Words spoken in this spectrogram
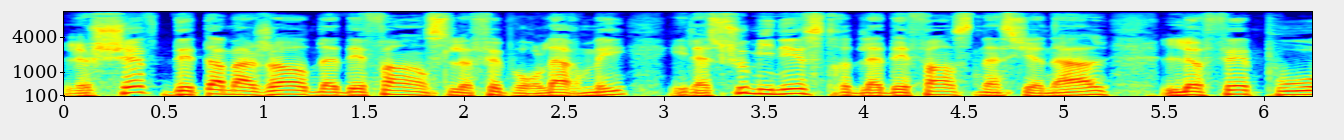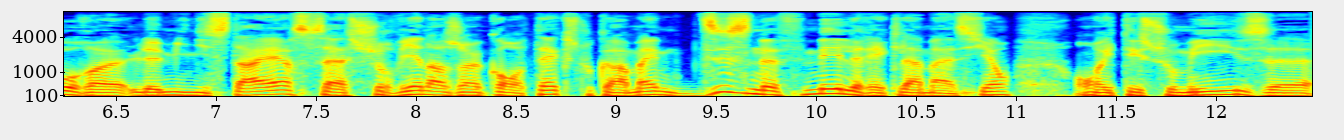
Le chef d'état-major de la Défense le fait pour l'armée et la sous-ministre de la Défense nationale le fait pour euh, le ministère. Ça survient dans un contexte où quand même 19 000 réclamations ont été soumises euh,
